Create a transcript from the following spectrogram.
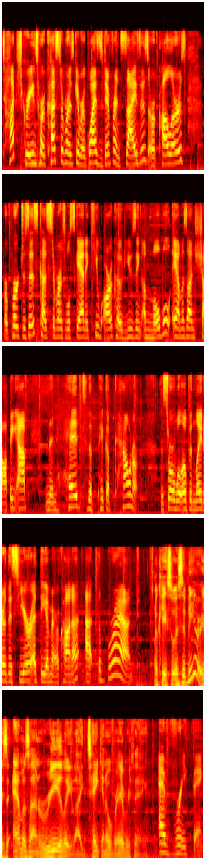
touchscreens where customers can request different sizes or colors. For purchases, customers will scan a QR code using a mobile Amazon shopping app and then head to the pickup counter. The store will open later this year at the Americana at the Brand. Okay, so is it me or is Amazon really like taking over everything? Everything.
